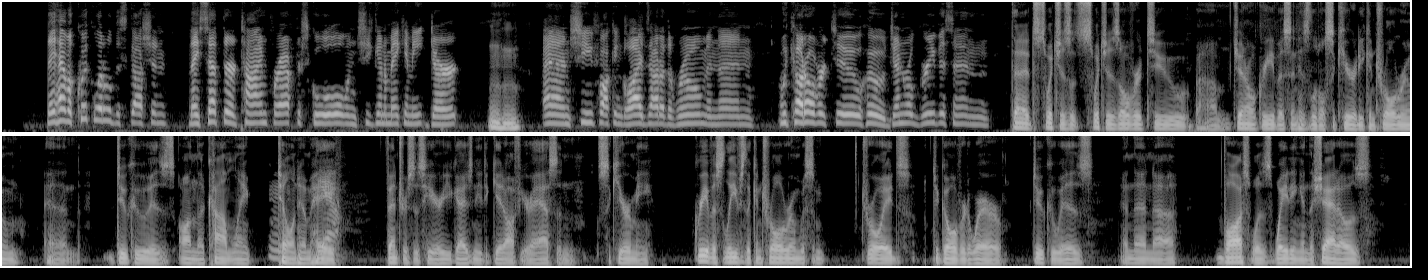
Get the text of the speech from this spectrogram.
They have a quick little discussion. They set their time for after school, and she's gonna make him eat dirt. Mm-hmm. and she fucking glides out of the room and then we cut over to who general grievous and Then it switches it switches over to um, General Grievous in his little security control room, and Dooku is on the comm link telling him, "Hey, Yeah. Ventress is here. You guys need to get off your ass and secure me." Grievous leaves the control room with some droids to go over to where Dooku is, and then uh, Voss was waiting in the shadows,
